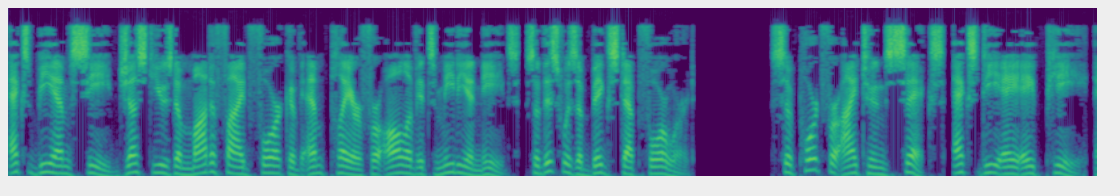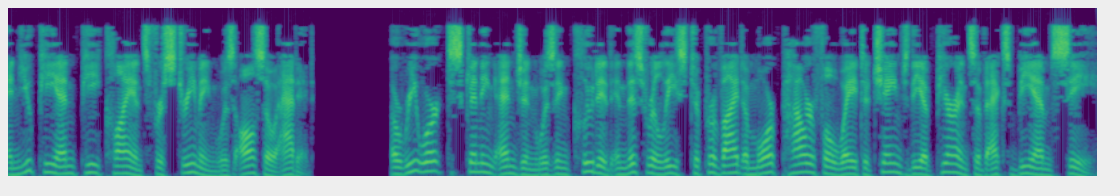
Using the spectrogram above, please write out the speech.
XBMC just used a modified fork of M-Player for all of its media needs, so this was a big step forward. Support for iTunes 6, XDAAP, and UPnP clients for streaming was also added. A reworked skinning engine was included in this release to provide a more powerful way to change the appearance of XBMC.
